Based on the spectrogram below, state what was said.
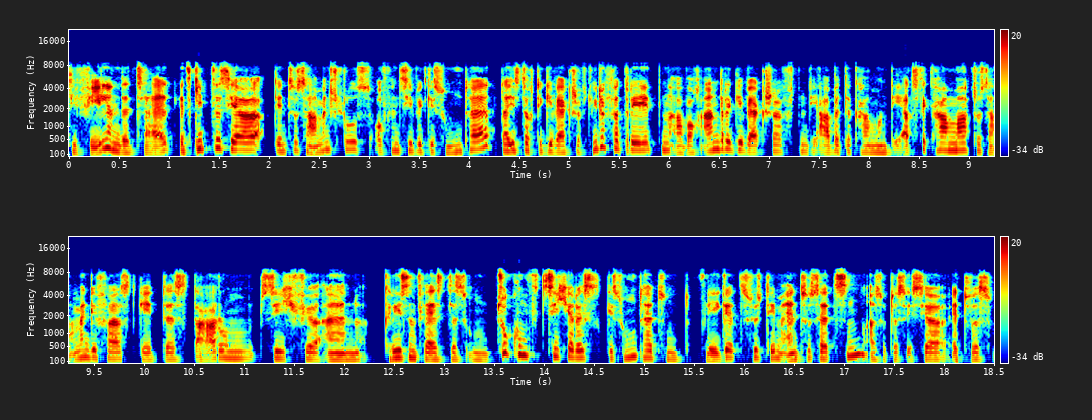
die fehlende Zeit. Jetzt gibt es ja den Zusammenschluss Offensive Gesundheit. Da ist auch die Gewerkschaft wieder vertreten, aber auch andere Gewerkschaften, die Arbeiterkammer und die Ärztekammer. Zusammengefasst geht es darum, sich für ein krisenfestes und zukunftssicheres Gesundheits- und Pflegesystem einzusetzen. Also das ist ja etwas,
